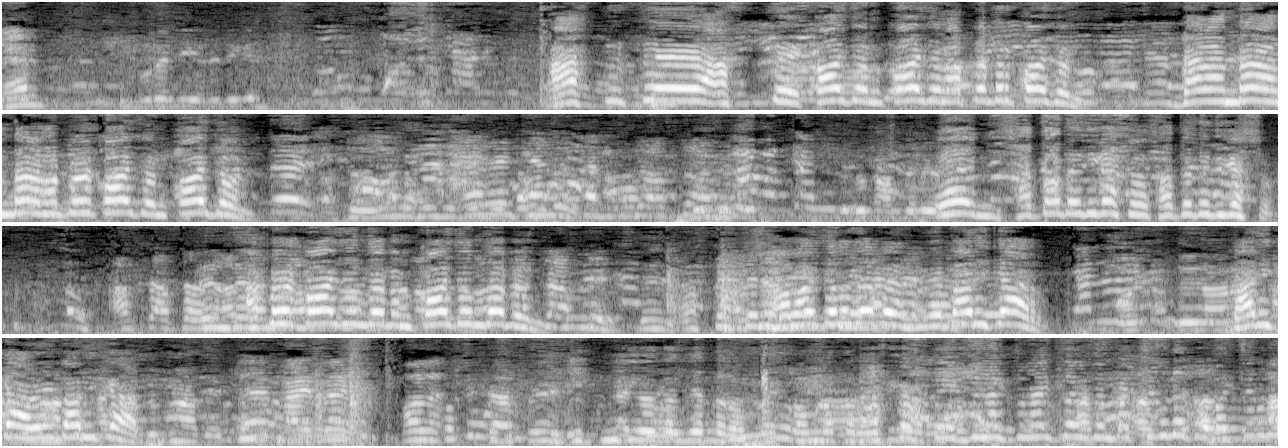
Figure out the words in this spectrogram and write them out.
আসতেছে আস্তে। কয়জন কয়জন? আপনাদের কয়জন? দাঁড়ান দাঁড়ান দাঁড়ান। আপনাদের কয়জন কয়জন? এই সাথে এদিকে আসো সাথে এদিকে আসো। আপনারা কয়জন যাবেন? কয়জন যাবেন? সবাই চলে যাবেন? এ বাড়ি কার? বাড়ি কার? এই বাড়ি কার? একজন একজন একজন একজন বাচ্চাগুলো বাচ্চাগুলো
